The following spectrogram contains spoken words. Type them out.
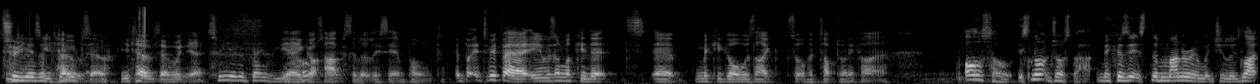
Two years of You'd daily. hope so. You'd hope so, wouldn't you? Two years of daily. you'd Yeah, he got so. absolutely CM punked. But to be fair, he was unlucky that uh, Mickey Gall was like sort of a top 20 fighter. Also, it's not just that because it's the manner in which you lose. Like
